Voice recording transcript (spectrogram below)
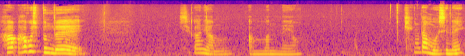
하, 하고 싶은데 시간이 안, 안 맞네요. 킹덤 오시네.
